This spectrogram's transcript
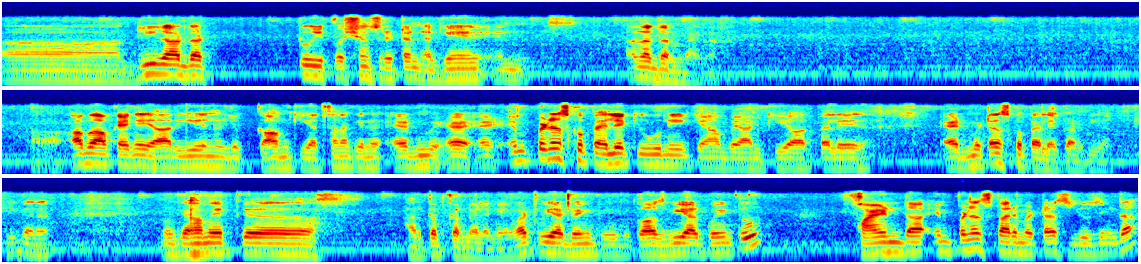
Uh, these are the two equations written again in another manner. अब आप कहेंगे यार ये जो काम किया था ना कि इम्पिडेंस को पहले क्यों नहीं क्या बयान किया और पहले एडमिटेंस को पहले कर दिया ठीक है ना क्योंकि हम एक हरकत करने लगे what we are doing to because we are going to find the impedance parameters using the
